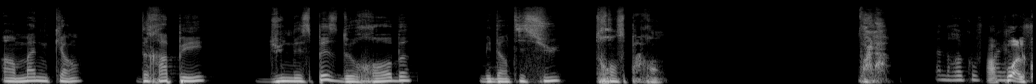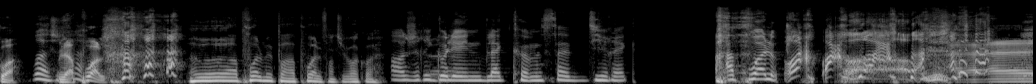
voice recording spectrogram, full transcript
un mannequin drapé d'une espèce de robe, mais d'un tissu transparent. Voilà. Ça ne recouvre pas. Un poil quoi. Ouais, c'est ça. poil. Euh, à poil, mais pas à poil, enfin tu vois quoi. Oh, j'ai rigolé à une blague comme ça direct. À poil. Eh,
